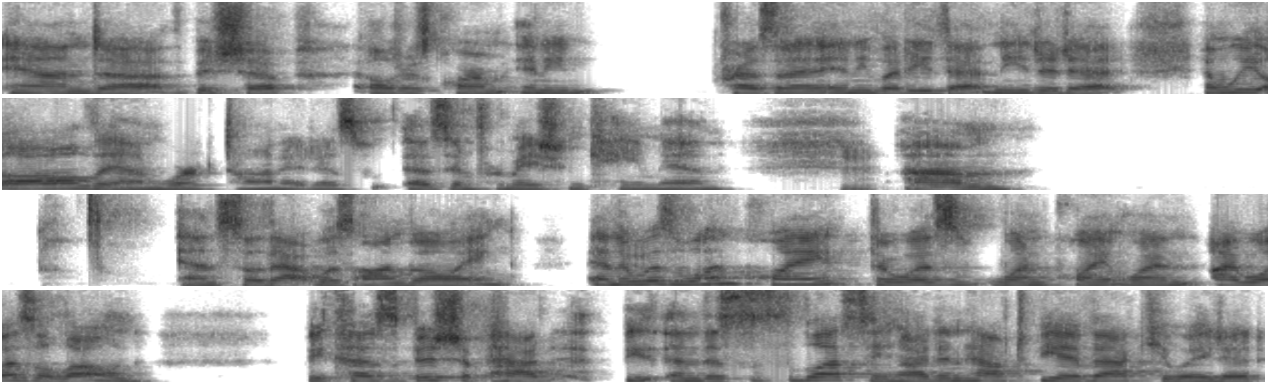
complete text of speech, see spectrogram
and uh, the bishop, elders quorum, any president, anybody that needed it, and we all then worked on it as as information came in. Hmm. Um, and so that was ongoing. And there was one point. There was one point when I was alone because Bishop had, and this is the blessing. I didn't have to be evacuated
